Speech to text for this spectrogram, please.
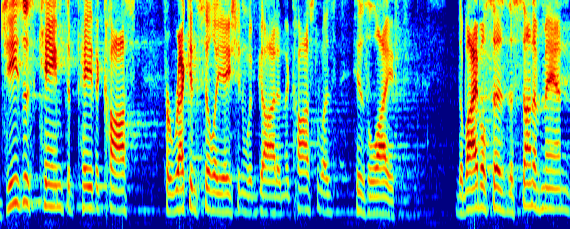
Jesus came to pay the cost for reconciliation with God, and the cost was his life. The Bible says the Son of Man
